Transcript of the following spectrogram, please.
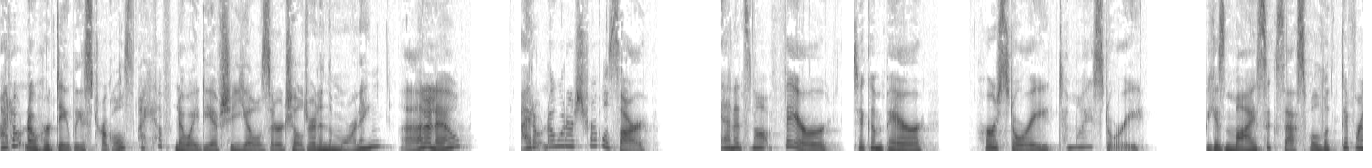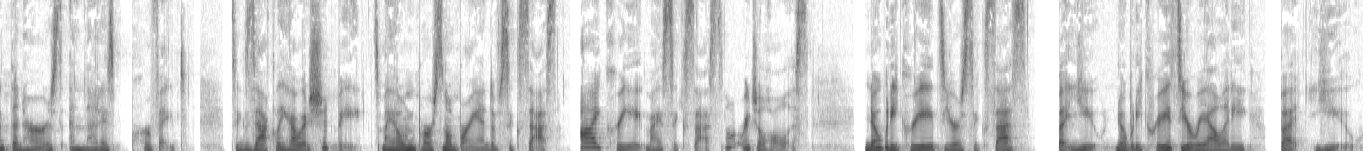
I don't know her daily struggles. I have no idea if she yells at her children in the morning. I don't know. I don't know what her struggles are. And it's not fair to compare her story to my story because my success will look different than hers, and that is perfect. It's exactly how it should be. It's my own personal brand of success. I create my success, not Rachel Hollis. Nobody creates your success but you. Nobody creates your reality but you.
